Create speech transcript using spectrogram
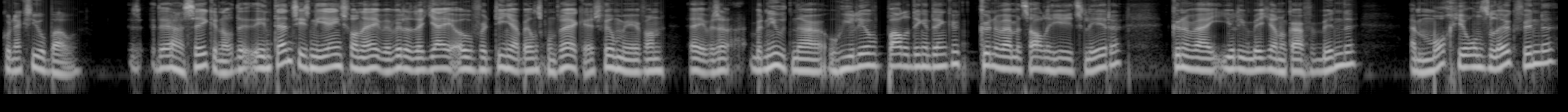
connectie opbouwen. ja, zeker nog. De intentie is niet eens van, hey, we willen dat jij over tien jaar bij ons komt werken. Het is veel meer van, hey, we zijn benieuwd naar hoe jullie over bepaalde dingen denken. Kunnen wij met z'n allen hier iets leren? Kunnen wij jullie een beetje aan elkaar verbinden? En mocht je ons leuk vinden,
